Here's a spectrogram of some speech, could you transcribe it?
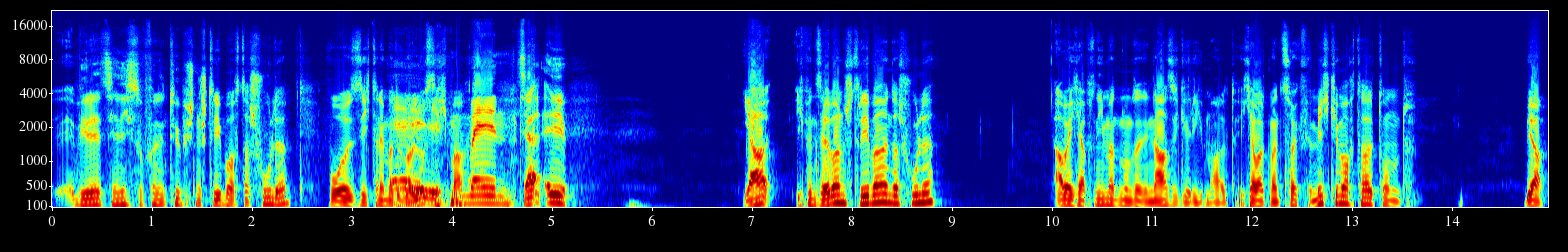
wir reden jetzt hier nicht so von den typischen Streber aus der Schule, wo sich dann immer drüber Ey, lustig macht. Moment. Ja, ey. Ja, ich bin selber ein Streber in der Schule, aber ich habe es niemandem unter die Nase gerieben halt. Ich habe halt mein Zeug für mich gemacht halt und ja,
